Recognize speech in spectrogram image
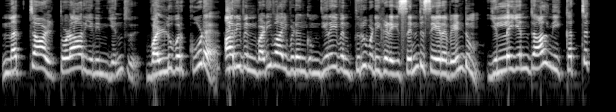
நற்றாள் தொழார் எனின் என்று வள்ளுவர் கூட அறிவின் வடிவாய் விளங்கும் இறைவன் திருவடிகளை சென்று சேர வேண்டும். இல்லையென்றால் நீ கற்ற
